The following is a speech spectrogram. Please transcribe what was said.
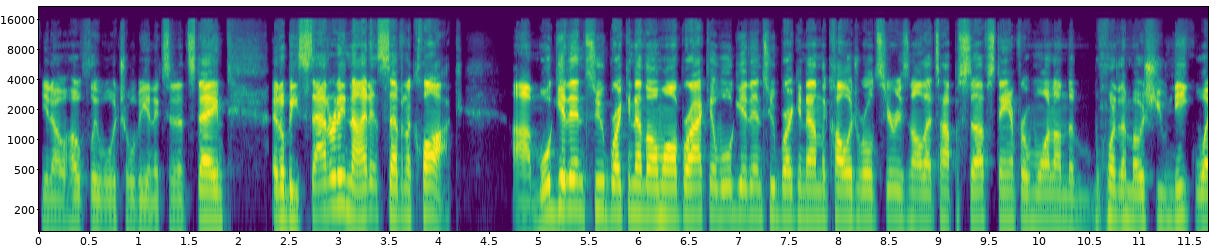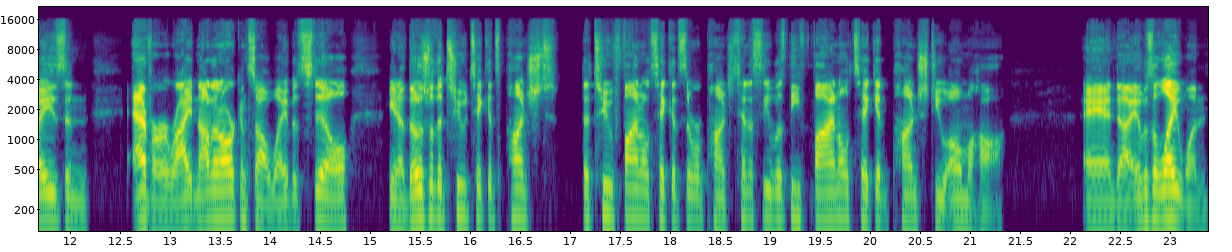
you know, hopefully, which will be an extended stay. It'll be Saturday night at seven o'clock. Um, we'll get into breaking down the Omaha bracket. We'll get into breaking down the College World Series and all that type of stuff. Stanford won on the one of the most unique ways and ever, right? Not an Arkansas way, but still, you know, those were the two tickets punched, the two final tickets that were punched. Tennessee was the final ticket punched to Omaha and uh, it was a late one.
